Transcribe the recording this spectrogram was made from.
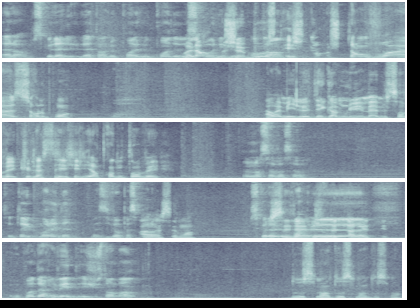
Alors, parce que là, le- attends, le point, le point de Ou alors, spawn, je booste et je t'en- je t'envoie euh, sur le point. Wow. Ah ouais, mais il le dégomme lui-même, son véhicule, là, c'est- il est en train de tomber. Non, non, ça va, ça va. C'est toi avec moi, Leden Vas-y, viens, passe par Ah là. ouais, c'est moi. Parce que là, le point, le- le point d'arrivée est juste en bas. hein. Doucement, doucement, doucement.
